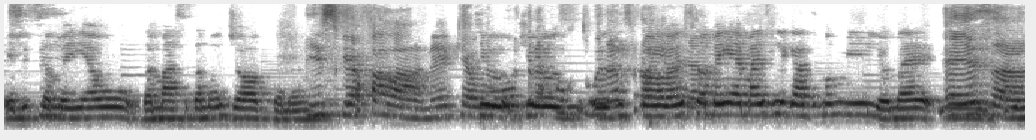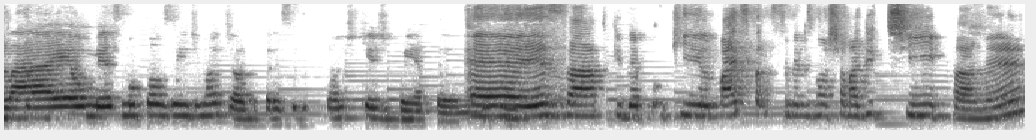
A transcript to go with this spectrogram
ele Sim. também é o da massa da mandioca, né? Isso que eu ia falar, né? Que é que, outra que os, cultura os espanhóis própria. também é mais ligado no milho, né? E, é, exato. E lá é o mesmo pãozinho de mandioca, parecido com pão de queijo punhapé. Né? É, exato. Que, depois, que mais para cima eles vão chamar de tipa, né?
